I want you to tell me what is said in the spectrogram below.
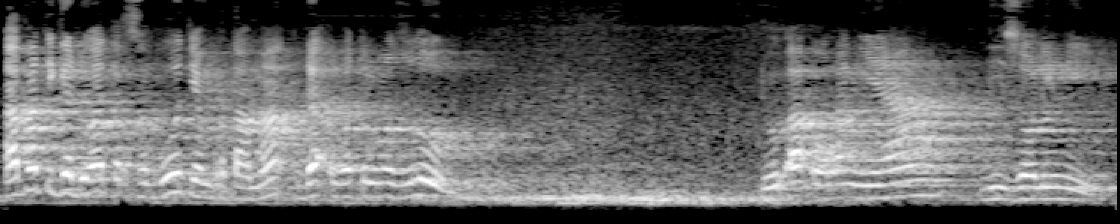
Apa tiga doa tersebut? Yang pertama dakwatul mazlum. Doa orang yang dizolimi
